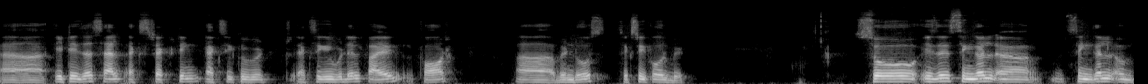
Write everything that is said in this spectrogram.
uh, it is a self-extracting executable, executable file for uh, Windows 64 bit. So is a single uh, single uh,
